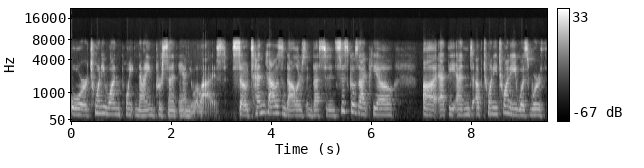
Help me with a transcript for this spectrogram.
or 21.9% annualized. So $10,000 invested in Cisco's IPO uh, at the end of 2020 was worth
